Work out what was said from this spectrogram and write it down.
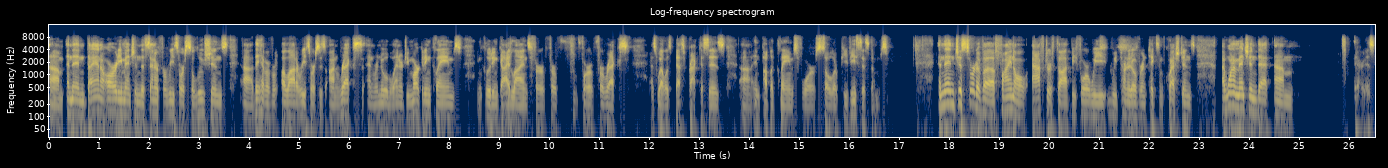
Um, and then Diana already mentioned the Center for Resource Solutions. Uh, they have a, a lot of resources on RECs and renewable energy marketing claims, including guidelines for, for, for, for RECs, as well as best practices uh, in public claims for solar PV systems. And then just sort of a final afterthought before we, we turn it over and take some questions. I want to mention that um, there it is.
